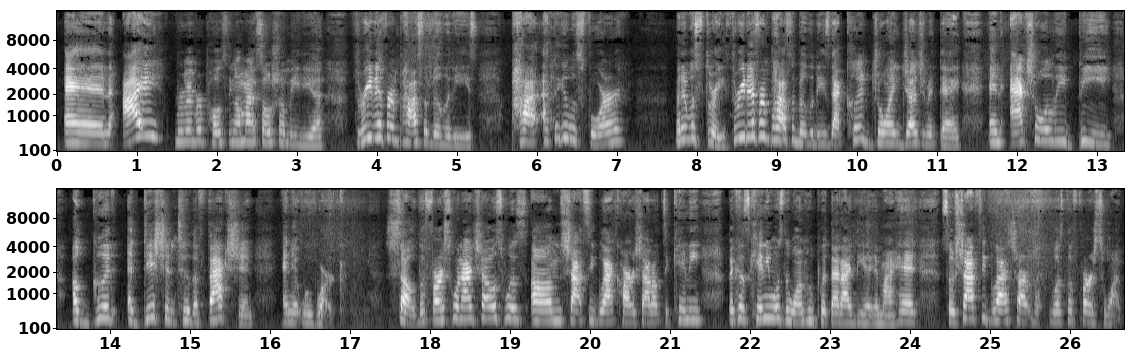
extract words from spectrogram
And I remember posting on my social media three different possibilities. Pot, I think it was four, but it was three. Three different possibilities that could join Judgment Day and actually be a good addition to the faction and it would work. So the first one I chose was um Shotzi Blackheart. Shout out to Kenny because Kenny was the one who put that idea in my head. So Shotzi Blackheart was the first one.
